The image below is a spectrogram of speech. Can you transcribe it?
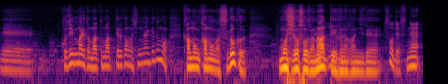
えーこじんまりとまとまってるかもしれないけども「カモンカモン」がすごく面白そうだなっていう風な感じで。そうですね、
